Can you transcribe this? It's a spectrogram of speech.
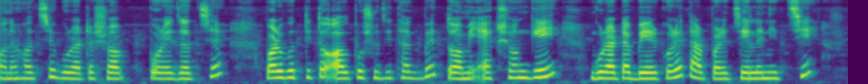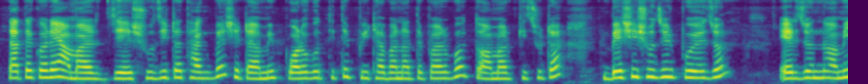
মনে হচ্ছে গুঁড়াটা সব পড়ে যাচ্ছে। পরবর্তীতে অল্প সুজি থাকবে, তো আমি একসঙ্গেই গুঁড়াটা বের করে তারপরে চেলে নিচ্ছি। তাতে করে আমার যে সুজিটা থাকবে সেটা আমি পরবর্তীতে পিঠা বানাতে পারব। তো আমার কিছুটা বেশি সুজির প্রয়োজন। এর জন্য আমি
